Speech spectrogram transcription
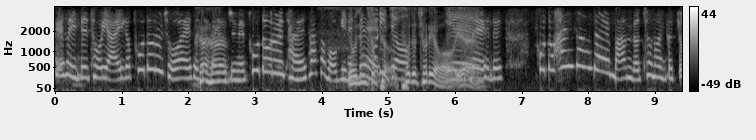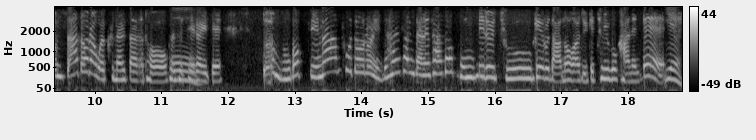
그래서 이제 저희 아이가 포도를 좋아해서 제가 요즘에 포도를 잘 사서 먹이는데 요즘 또 철이죠. 표, 표조철이요. 예. 예. 네, 근데 포도 한 상자에 만 몇천 원이니까 좀 싸더라고요, 그날따라 더. 그래서 오. 제가 이제 좀 무겁지만 포도를 이제 한 상자를 사서 봉지를 두 개로 나눠가지고 이렇게 들고 가는데 예.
